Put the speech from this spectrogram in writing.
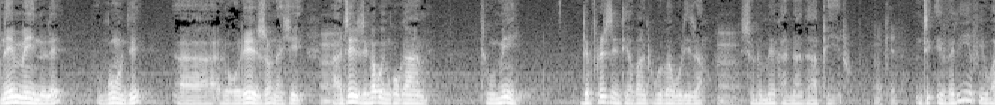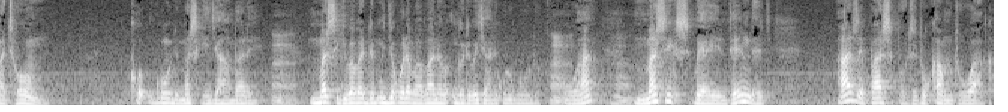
naye mainly gundi uh, loole ezo naki ate nze nga bwe nkugambye to me the president abantu gwe bawulira should make another appeal. Okay. nti even if you are at home gundi masiki gyambale masiki babadde mujja kulaba abaana nga tebakyali ku luguudo. Why? Masks were intended as a passport to come to work.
